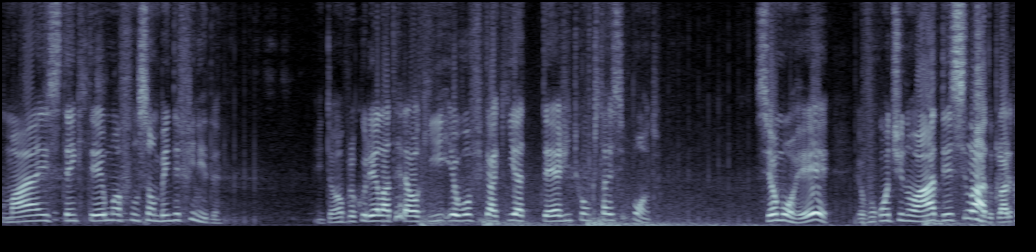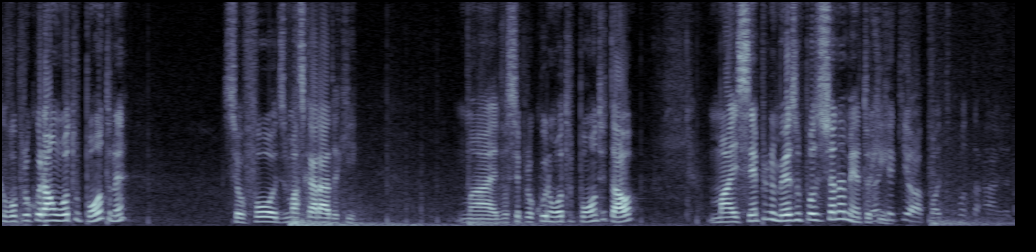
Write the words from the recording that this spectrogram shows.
mas tem que ter uma função bem definida. Então eu procurei a lateral aqui e eu vou ficar aqui até a gente conquistar esse ponto. Se eu morrer, eu vou continuar desse lado. Claro que eu vou procurar um outro ponto, né? Se eu for desmascarado aqui. Mas você procura um outro ponto e tal. Mas sempre no mesmo posicionamento aqui. aqui ó, pode botar. Ah, já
